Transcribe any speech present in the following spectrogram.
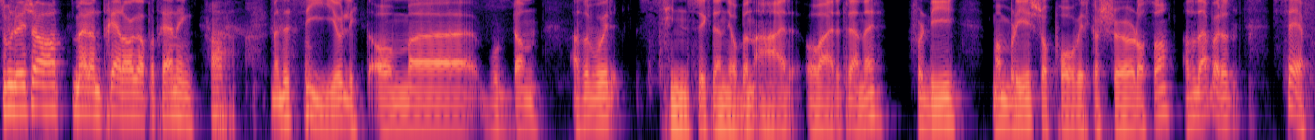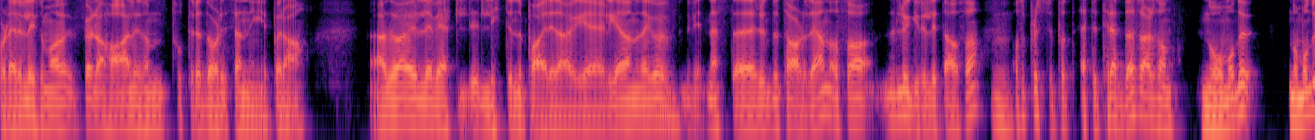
Som du ikke har hatt mer enn tre dager på trening. Men det sier jo litt om uh, hvordan Altså hvor sinnssyk den jobben er å være trener. Fordi man blir så påvirka sjøl også. Altså Det er bare å se for dere liksom å føle å ha liksom to-tre dårlige sendinger på rad. Ja, du har jo levert litt under par i dag, Helge, men det går fint. Neste runde tar du det igjen, og så lugger det litt da også. Og så plutselig på, etter tredje så er det sånn Nå må du nå må, du,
